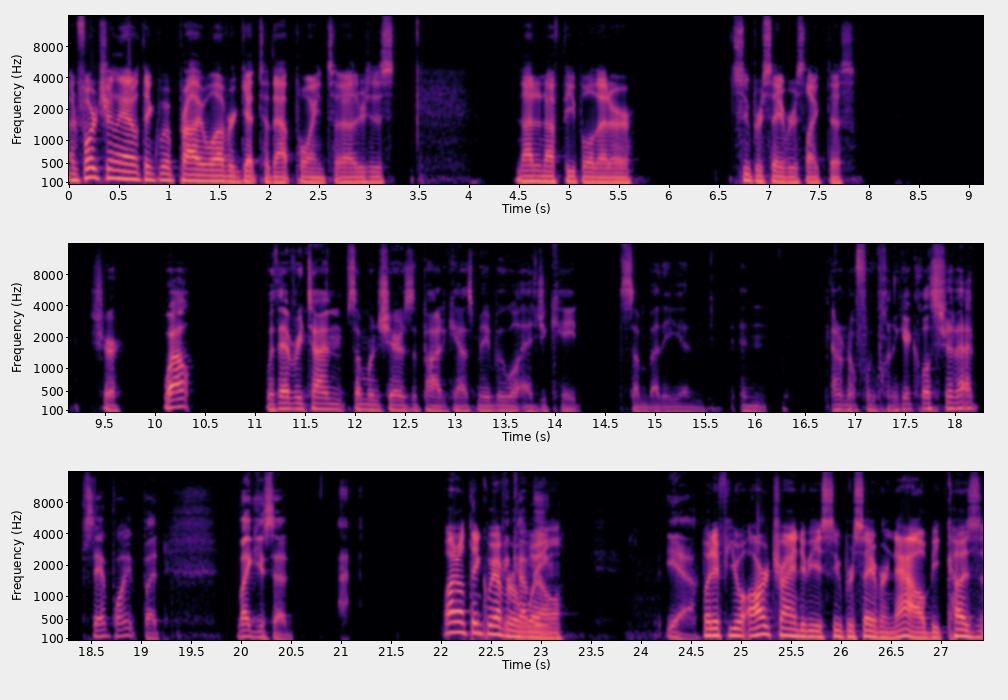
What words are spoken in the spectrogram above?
unfortunately, I don't think we'll probably will ever get to that point. Uh, there's just not enough people that are super savers like this. Sure. Well, with every time someone shares the podcast, maybe we'll educate somebody and and I don't know if we want to get closer to that standpoint, but like you said, Well, I don't think we ever Becoming- will. yeah, But if you are trying to be a super saver now, because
